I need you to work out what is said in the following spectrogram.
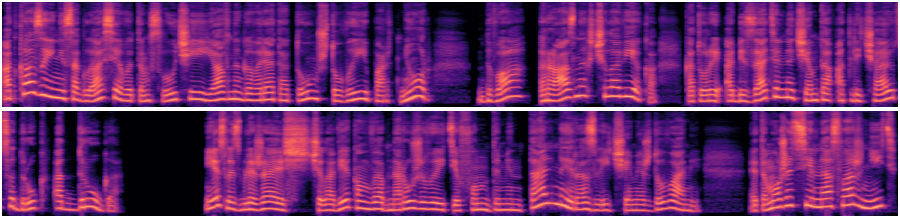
Отказы и несогласия в этом случае явно говорят о том, что вы и партнер — Два разных человека, которые обязательно чем-то отличаются друг от друга. Если, сближаясь с человеком, вы обнаруживаете фундаментальные различия между вами, это может сильно осложнить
